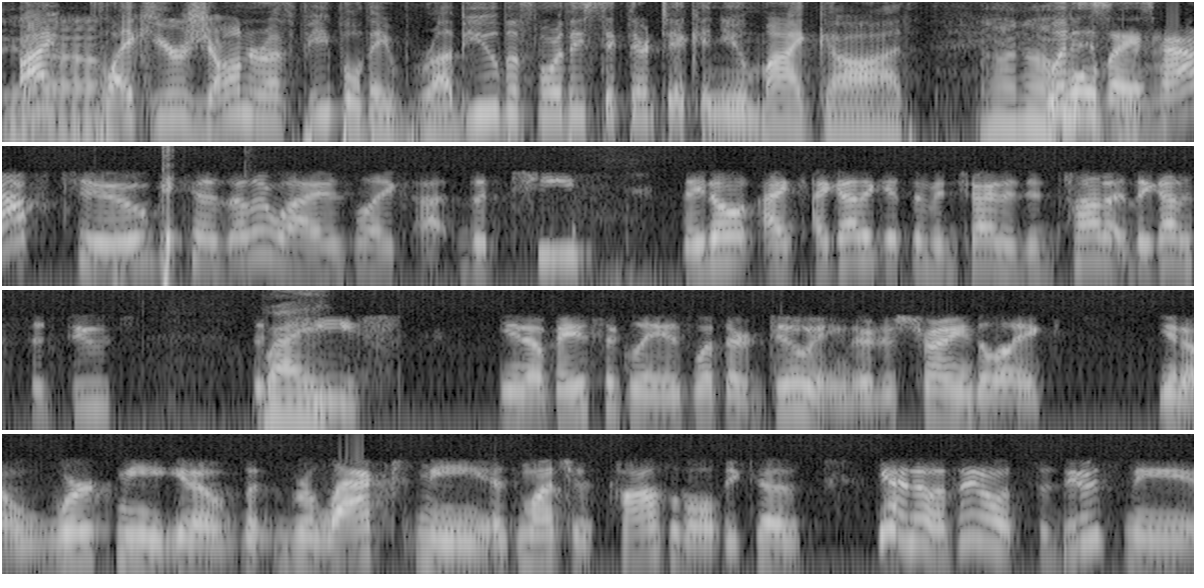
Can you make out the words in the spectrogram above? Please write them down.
Yeah. I like your genre of people. They rub you before they stick their dick in you. My God. I know. What well, is they this? have to because otherwise, like uh, the teeth, they don't. I I got to get the vagina dentata. They got to seduce the Right. teeth. You know, basically, is what they're doing. They're just trying to like, you know, work me. You know, relax me as much as possible because. Yeah, no. If they don't seduce me,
